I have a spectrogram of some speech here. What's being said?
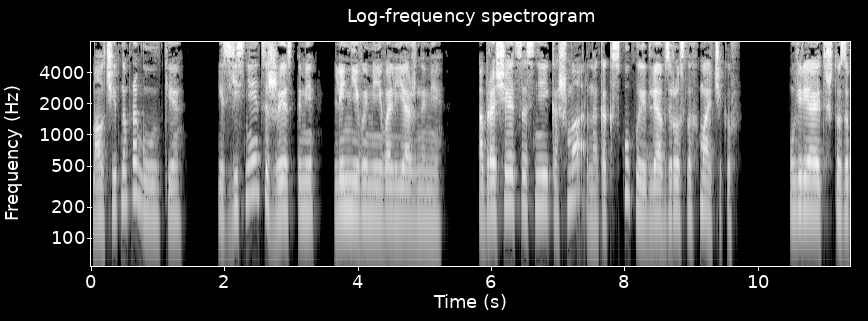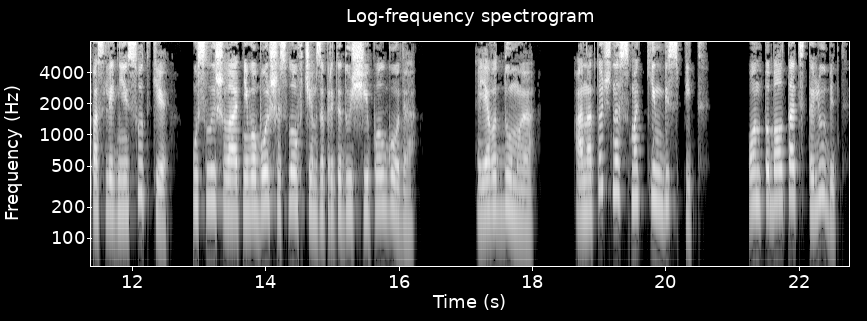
молчит на прогулке. Изъясняется жестами, ленивыми и вальяжными. Обращается с ней кошмарно, как с куклой для взрослых мальчиков. Уверяет, что за последние сутки услышала от него больше слов, чем за предыдущие полгода. Я вот думаю, она точно с Маккинби спит? Он поболтать-то любит.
